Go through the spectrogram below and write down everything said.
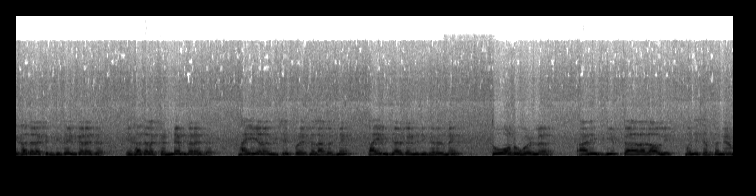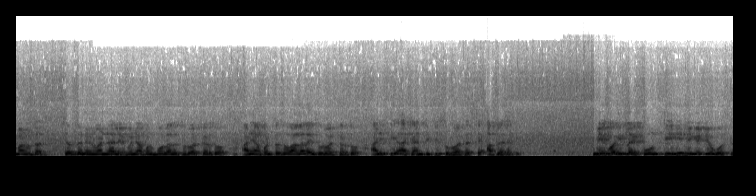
एखाद्याला क्रिटिसाईज करायचं एखाद्याला कंडेम करायचं काही याला विशेष प्रयत्न लागत नाही. काही विचार करण्याची गरज नाही. तोंड उघडलं आणि जीप तळाला लावली म्हणजे शब्द निर्माण होतात. शब्द निर्माण झाले म्हणजे आपण बोलायला सुरुवात करतो आणि आपण तसं वागायलाही सुरुवात करतो आणि ती अशांतीची सुरुवात असते आपल्यासाठी. मी एक बघितलं आहे कोणतीही निगेटिव्ह गोष्ट.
